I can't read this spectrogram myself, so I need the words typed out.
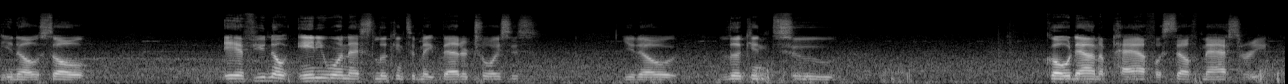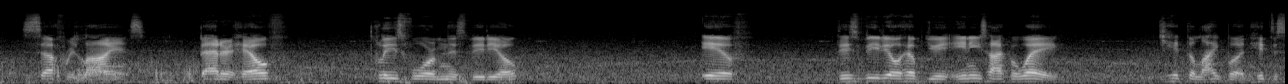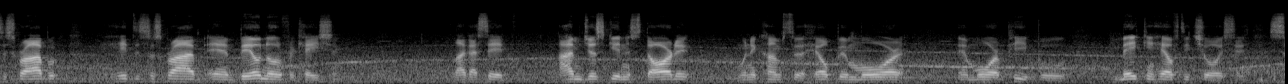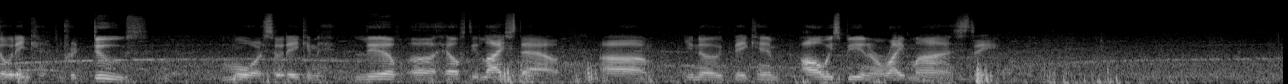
You know, so if you know anyone that's looking to make better choices, you know, looking to go down a path of self-mastery, self-reliance, better health, please forward this video. If this video helped you in any type of way, hit the like button, hit the subscribe, hit the subscribe and bell notification. Like I said, I'm just getting started when it comes to helping more and more people making healthy choices so they can produce more so they can live a healthy lifestyle. Um, you know they can always be in the right mind state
